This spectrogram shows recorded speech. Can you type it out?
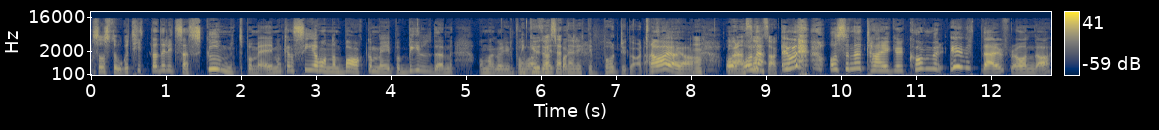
Som stod och tittade lite så skumt på mig. Man kan se honom bakom mig på bilden om man går in på Men vår gud, du har Facebook. sett en riktig bodyguard alltså. Ja, ja, ja. Mm, en sån när, sak. Och så när Tiger kommer ut därifrån då,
